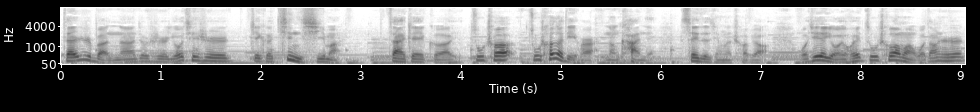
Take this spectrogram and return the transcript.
在日本呢，就是尤其是这个近期嘛，在这个租车租车的地方能看见 C 字形的车标。我记得有一回租车嘛，我当时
